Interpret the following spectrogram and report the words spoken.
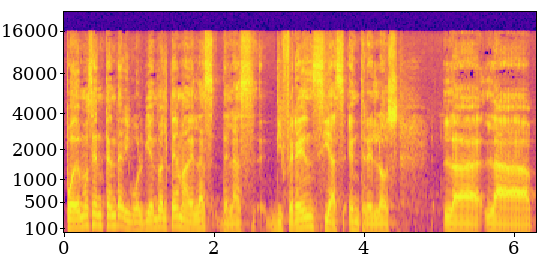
podemos entender, y volviendo al tema de las, de las diferencias entre los la, la,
